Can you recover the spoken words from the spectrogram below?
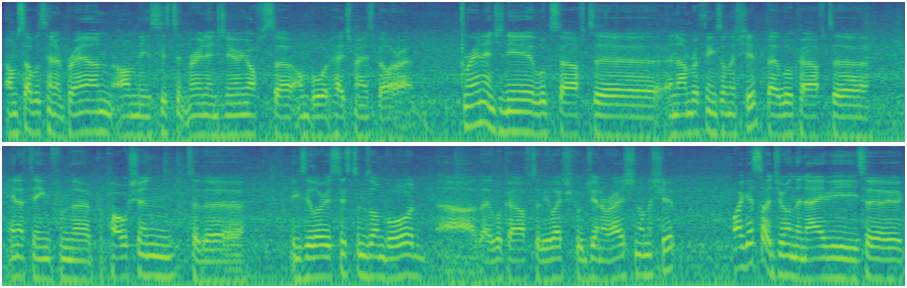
I'm Sub Lieutenant Brown. I'm the Assistant Marine Engineering Officer on board HMAS Ballarat. Marine engineer looks after a number of things on the ship. They look after anything from the propulsion to the auxiliary systems on board. Uh, they look after the electrical generation on the ship. I guess I joined the Navy to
